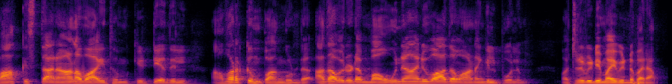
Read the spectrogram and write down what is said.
പാകിസ്ഥാൻ ആണവായുധം കിട്ടിയതിൽ അവർക്കും പങ്കുണ്ട്. അത് അവരുടെ മൗനാനുവാദമാണെങ്കിൽ പോലും. മറ്റൊരു വീഡിയോയുമായി വീണ്ടും വരാം.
